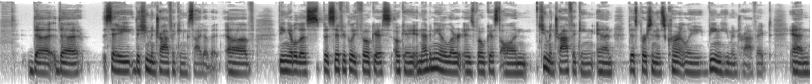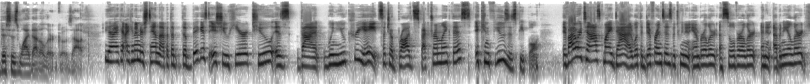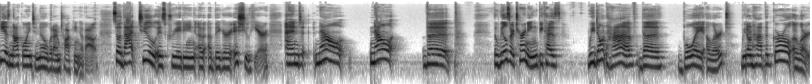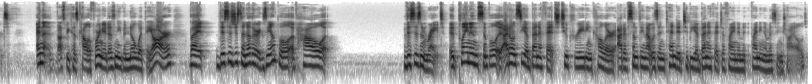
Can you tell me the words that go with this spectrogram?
the the say the human trafficking side of it of being able to specifically focus okay an ebony alert is focused on human trafficking and this person is currently being human trafficked and this is why that alert goes out Yeah, I can, I can understand that. But the, the biggest issue here, too, is that when you create such a broad spectrum like this, it confuses people. If I were to ask my dad what the difference is between an amber alert, a silver alert, and an ebony alert, he is not going to know what I'm talking about. So that too is creating a, a bigger issue here. And now, now the, the wheels are turning because we don't have the boy alert. We don't have the girl alert. And that's because California doesn't even know what they are. But this is just another example of how this isn't right. It, plain and simple, I don't see a benefit to creating color out of something that was intended to be a benefit to find a, finding a missing child.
